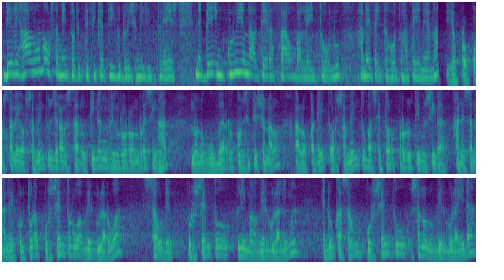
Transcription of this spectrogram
bele halon orçamento retificativo 2003 ne be inclui na alteração ba lei tolo anessa itu hoto hati ini na. E a proposta lei orçamento geral estado tinang riuroron resinghat no no governo constitucional alocadeit orçamento ba setor produtivo sira. Hanesan agricultura por cento rua vírgula rua saúde por cento lima vírgula lima educação por porcentu sanu virgula ida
